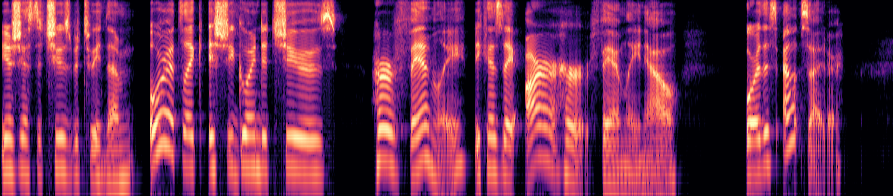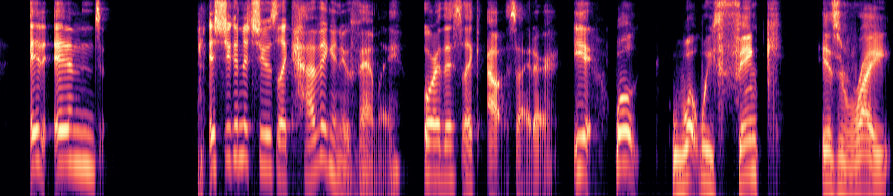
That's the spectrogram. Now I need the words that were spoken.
You know, she has to choose between them. Or it's like, is she going to choose her family because they are her family now, or this outsider? It and is she going to choose like having a new family or this like outsider? Yeah. Well, what we think is right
